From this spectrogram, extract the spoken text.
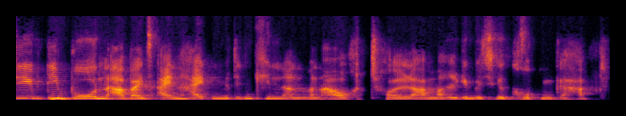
die, die Bodenarbeitseinheiten mit den Kindern waren auch toll. Da haben wir regelmäßige Gruppen gehabt.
